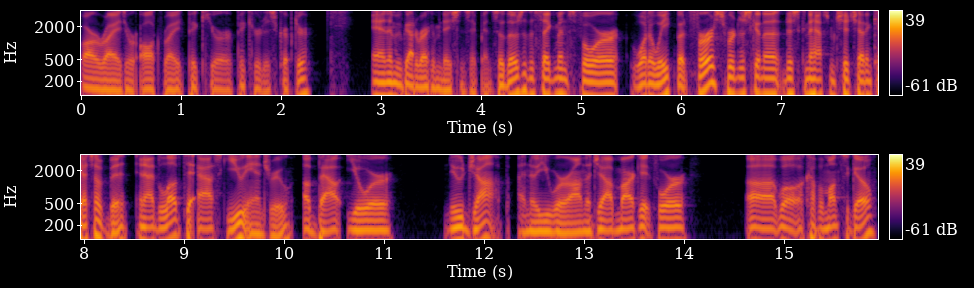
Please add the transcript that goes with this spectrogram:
far right or alt right. Pick your pick your descriptor. And then we've got a recommendation segment. So those are the segments for what a week. But first, we're just gonna just gonna have some chit chat and catch up a bit. And I'd love to ask you, Andrew, about your new job. I know you were on the job market for uh, well a couple months ago,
